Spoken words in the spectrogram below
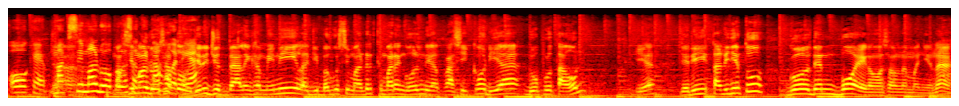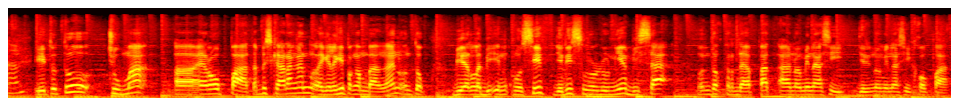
Oke, maksimal 21 Nah, maksimal 21. tahun ya. Jadi Jude Bellingham ini lagi bagus di Madrid kemarin golin di El Clasico dia 20 tahun. Ya, jadi tadinya tuh Golden Boy kalau nggak salah namanya. Nah, itu tuh cuma uh, Eropa, tapi sekarang kan lagi-lagi pengembangan untuk biar lebih inklusif, jadi seluruh dunia bisa untuk terdapat uh, nominasi, jadi nominasi Copa.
